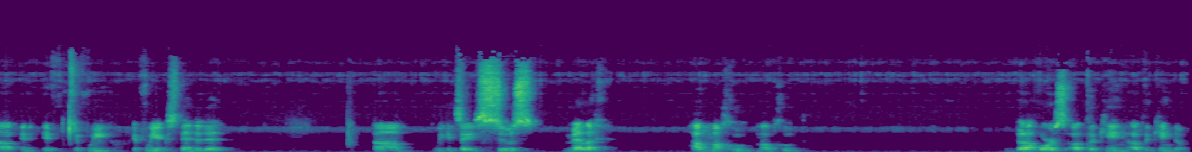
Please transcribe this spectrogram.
Uh, and if, if we if we extended it, um, we could say sus melech hammachut malchut the horse of the king of the kingdom.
